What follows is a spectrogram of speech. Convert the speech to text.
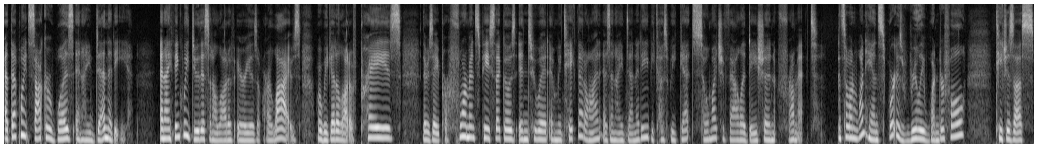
At that point, soccer was an identity. And I think we do this in a lot of areas of our lives where we get a lot of praise. There's a performance piece that goes into it, and we take that on as an identity because we get so much validation from it. And so, on one hand, sport is really wonderful, teaches us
